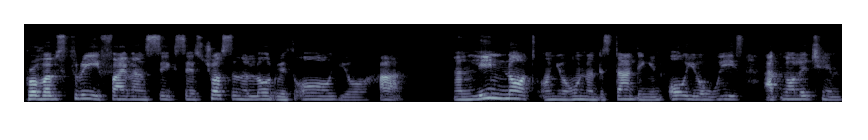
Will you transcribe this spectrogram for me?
Proverbs 3, 5, and 6 says, Trust in the Lord with all your heart and lean not on your own understanding. In all your ways acknowledge him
